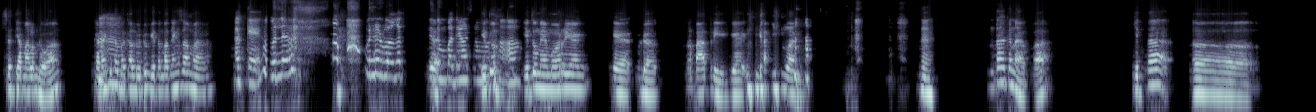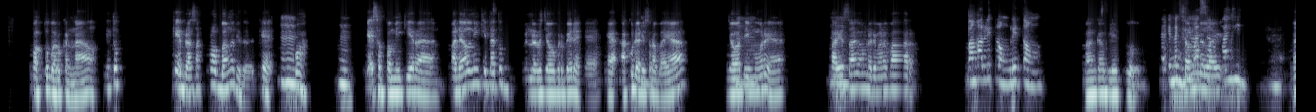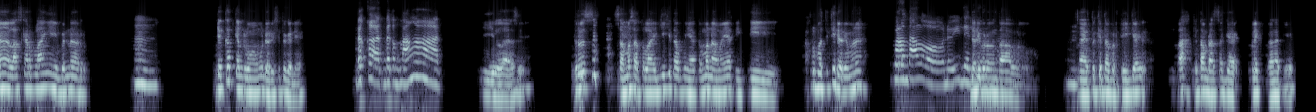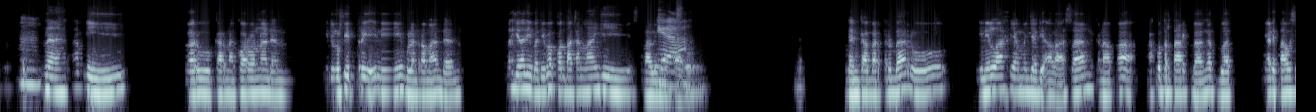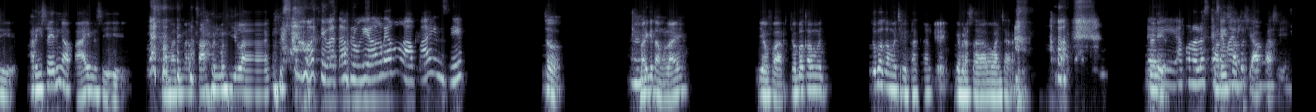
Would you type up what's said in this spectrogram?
setiap malam doang. Karena kita Mm-mm. bakal duduk di tempat yang sama. Oke, bener. bener banget di Ya, tempat yang sama. itu-. Itu memori yang kayak udah terpatri, kayak nggak hilang. nah, entah kenapa kita eh, waktu baru kenal itu kayak berasa klop banget gitu. Kayak Hmm. Wah. kayak sepemikiran. Padahal nih kita tuh bener jauh berbeda ya. Kayak aku dari Hmm. Surabaya, Jawa Mm-mm. Timur ya. Hmm. Farisa kamu dari mana Far? Bangka Belitung, Belitung. Bangka Belitung. Dari negeri Sama lagi. Pelangi. Ah, Laskar Pelangi, bener. Hmm. Dekat kan rumahmu dari situ kan ya? Dekat, dekat banget. Gila sih. Terus sama satu lagi kita punya teman namanya Titi. Aku lupa Titi dari mana? Gorontalo, Doi dari, Dari Gorontalo. Hmm. Nah itu kita bertiga, entah kita merasa kayak klik banget gitu. Hmm. Nah tapi baru karena Corona dan Idul Fitri ini bulan Ramadan, kita tiba-tiba kontakan lagi setelah lima Iya. tahun. Dan kabar terbaru, inilah yang menjadi alasan kenapa aku tertarik banget buat nyari tahu sih, Arisa ini ngapain sih selama lima tahun menghilang. Selama lima tahun menghilang deh aku ngapain sih? So, Hmm. mari kita mulai. Yo Far, coba kamu coba kamu ceritakan kayak kayak berasa wawancara. Dari aku lulus SMA Arisa nih. tuh siapa sih?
